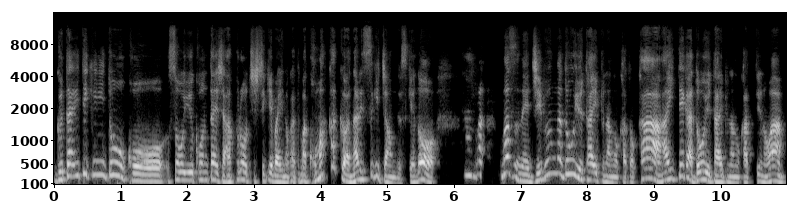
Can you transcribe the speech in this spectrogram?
具体的にどうこう、そういう子に対してアプローチしていけばいいのかって、まあ細かくはなりすぎちゃうんですけど、はい。まずね、自分がどういうタイプなのかとか、相手がどういうタイプなのかっていうのは、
